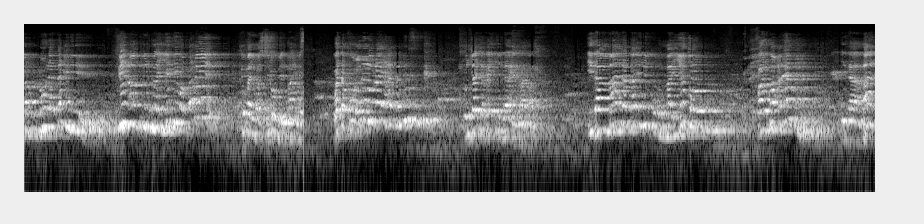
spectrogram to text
مبلولتين في أنف الميت وفمه ثم يغسله بالماء وتفوح منه رائحة المسك حجاج بيت الله تعالى. إذا مات بينكم ميت فالمحرم إذا مات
